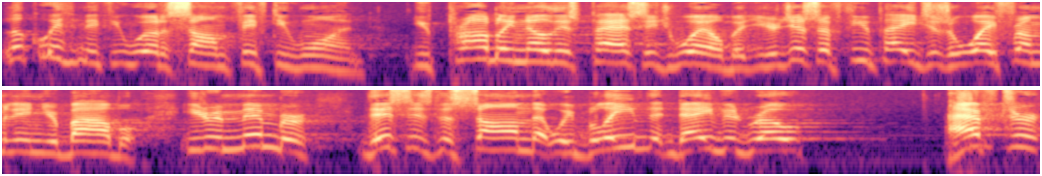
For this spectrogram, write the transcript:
Look with me, if you will, to Psalm 51. You probably know this passage well, but you're just a few pages away from it in your Bible. You remember this is the psalm that we believe that David wrote after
